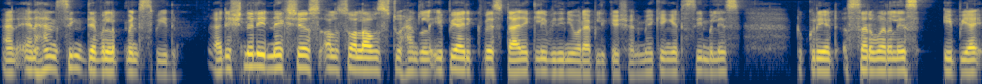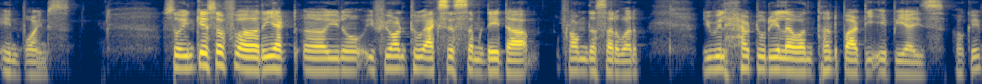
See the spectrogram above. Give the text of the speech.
and enhancing development speed. Additionally, Next.js also allows to handle API requests directly within your application, making it seamless to create serverless API endpoints. So in case of uh, React, uh, you know, if you want to access some data from the server, you will have to rely on third-party APIs. Okay.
